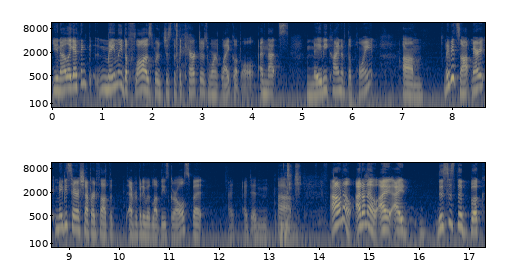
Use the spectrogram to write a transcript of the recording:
you know, like I think mainly the flaws were just that the characters weren't likable, and that's maybe kind of the point. Um, maybe it's not. Mary, maybe Sara Shepard thought that everybody would love these girls, but I, I didn't. Um, I don't know. I don't know. I, I, this is the book.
